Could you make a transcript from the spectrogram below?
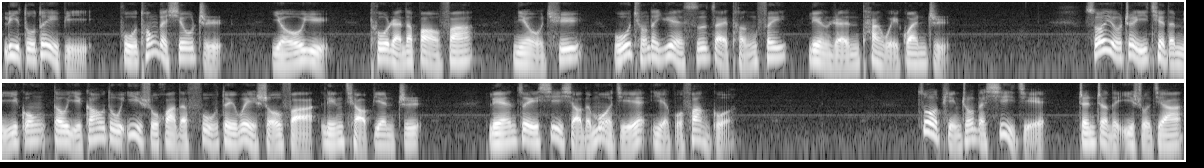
力度对比。普通的休止、犹豫、突然的爆发、扭曲、无穷的乐思在腾飞，令人叹为观止。所有这一切的迷宫，都以高度艺术化的副对位手法灵巧编织，连最细小的末节也不放过。作品中的细节，真正的艺术家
